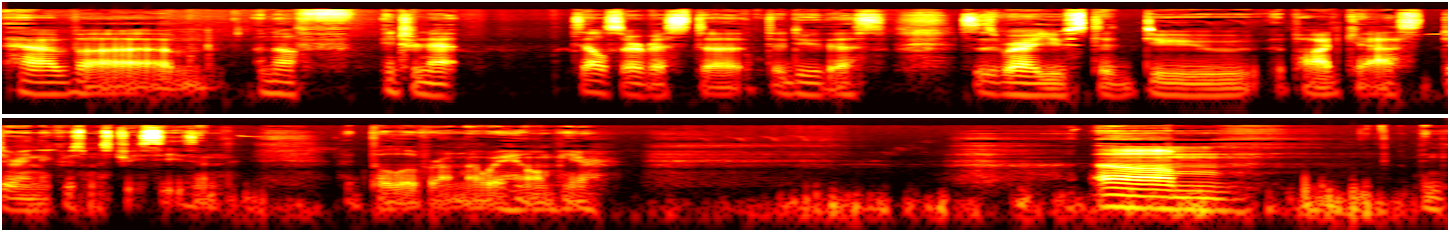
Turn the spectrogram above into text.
have um, enough internet cell service to, to do this. This is where I used to do the podcast during the Christmas tree season. I'd pull over on my way home here. Um, been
